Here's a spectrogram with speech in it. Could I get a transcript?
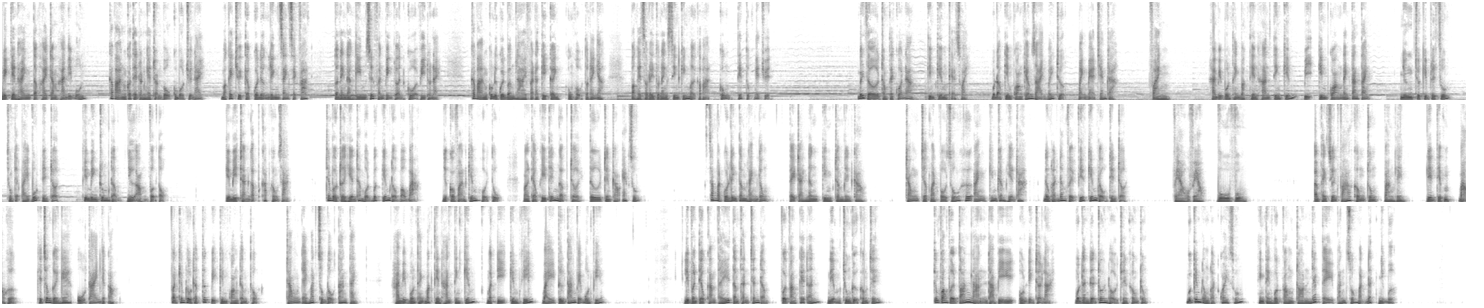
Nghịch Thiên Hành tập 224 Các bạn có thể đón nghe trọn bộ của bộ truyện này bằng cách truy cập qua đường link dành sách phát. Tuấn Anh đang ghim dưới phần bình luận của video này. Các bạn cũng đừng quên bấm like và đăng ký kênh ủng hộ Tuấn Anh nhé. Và ngay sau đây, Tuấn Anh xin kính mời các bạn cùng tiếp tục nghe chuyện. Bây giờ, trong tay của nàng, Kim kiếm khẽ xoay. Một đạo kim quang kéo dài mấy trượng, Mạnh mẽ chém ra. Phanh! 24 thành Bắc Thiên Hàn tinh kiếm Bị kim quang đánh tan tành, Nhưng chưa kịp rơi xuống Chúng lại bay vút lên trời Khi mình rung động như ong vỡ tổ. Kiếm ý tràn ngập khắp không gian. Trên bầu trời hiện ra một bức kiếm đồ màu bạc Như có vạn kiếm hội tụ Mang theo khí thế ngập trời từ trên cao ép xuống. Sắc mặt của Linh Tâm lạnh lùng Tay trái nâng kim trâm lên cao. Trong chớp mắt vô số hư ảnh kim trâm hiện ra Đồng loạt đâm về phía kiếm đồ trên trời. Vèo vèo, vu vu. Âm thanh xuyên phá không trùng vang lên Liên tiếp bạo hưởng khiến cho người nghe ủ tai nhức óc. Vạn kiếm đồ lập tức bị kim quang đâm thủng, trong nháy mắt sụp đổ tan tành. 24 thành Bắc Thiên Hàn tinh kiếm mất đi kiếm khí bay tứ tán về bốn phía. Lý Vân Tiêu cảm thấy tâm thần chấn động, vội vàng kết ấn, niệm trung ngự khống chế. Kim quang vừa toán lạn đã bị ổn định trở lại, một lần nữa trôi nổi trên không trung. Mũi kiếm đồng loạt quay xuống, hình thành một vòng tròn nhất thể bắn xuống mặt đất như mưa.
